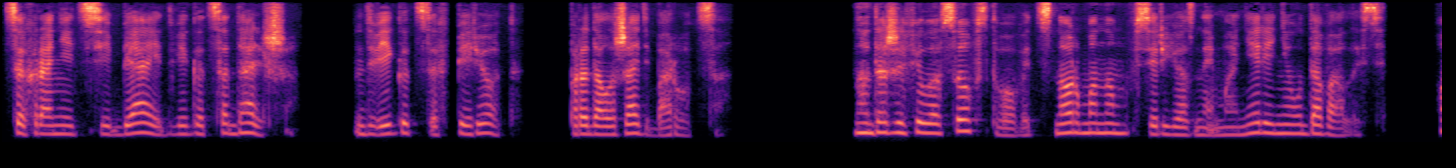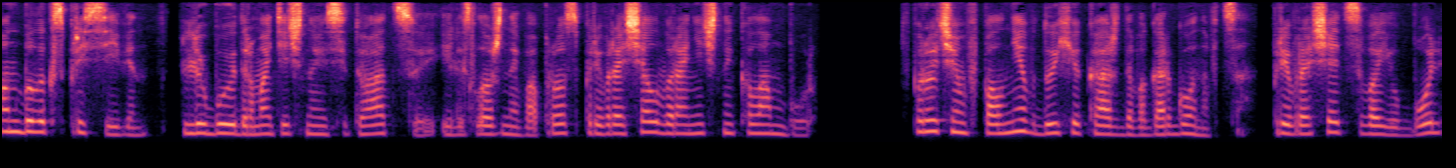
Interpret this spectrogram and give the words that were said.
сохранить себя и двигаться дальше, двигаться вперед, продолжать бороться. Но даже философствовать с Норманом в серьезной манере не удавалось. Он был экспрессивен, любую драматичную ситуацию или сложный вопрос превращал в ироничный каламбур. Впрочем, вполне в духе каждого горгоновца — превращать свою боль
